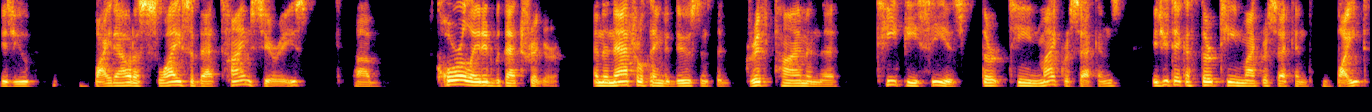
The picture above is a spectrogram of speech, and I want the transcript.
is you bite out a slice of that time series uh, correlated with that trigger. And the natural thing to do since the drift time in the TPC is 13 microseconds is you take a 13 microsecond bite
